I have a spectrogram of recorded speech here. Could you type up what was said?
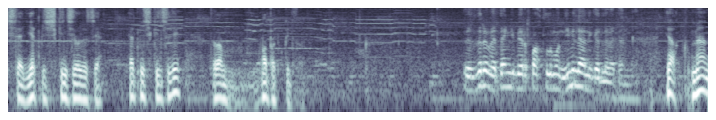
ishlaydi yetmish ikkinchi ikkinchi yili dadam vafot bo'lib ketdi Özleri vatanga berib baktılımı nimelerni görüle vatanda? yo'q man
